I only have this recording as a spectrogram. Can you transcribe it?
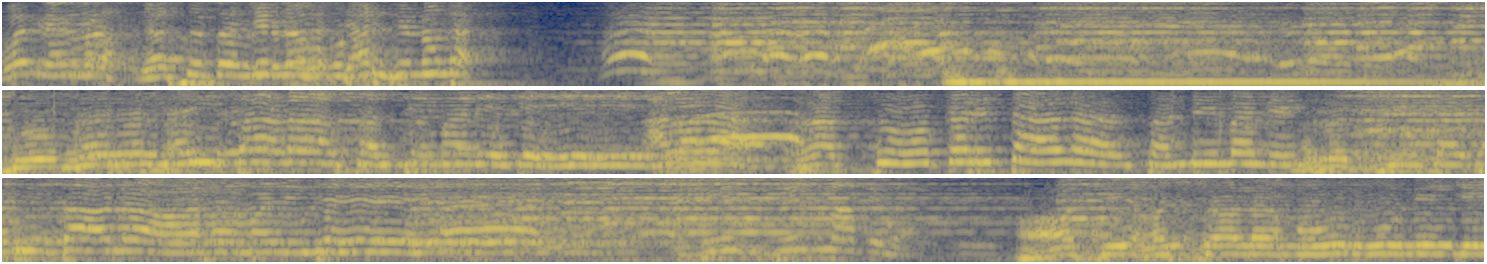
ಬರ್ರಿ ಹಂಗ ಎಸ್ ಸಾಹೇಬ್ರ ಜಾರಿಸಿ ಇನ್ನೊಂದ ಸುಂದರ ಕೈತಾಳ ಸಂಧಿ ಮನೆಗೆ. ಅಲ್ಲ ರತ್ತು ಕರಿತಾಳ ಸಂಧಿ ಮನೆ. ರಕ್ಷಿತ ಕರಿತಾಳ ಅರಮನೆಗೆ. ಆಕೆ ಹಚ್ಚಳ ಮೂರುನಿಗೆ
